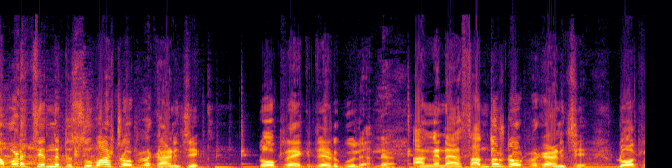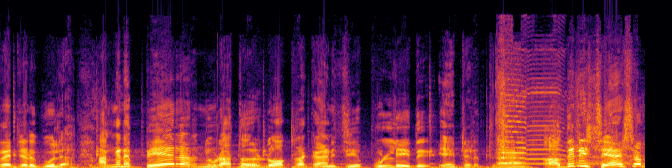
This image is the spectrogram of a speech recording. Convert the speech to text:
അവിടെ ചെന്നിട്ട് സുഭാഷ് ഡോക്ടറെ കാണിച്ച് ഡോക്ടറേറ്റ് എടുക്കൂല അങ്ങനെ സന്തോഷ് ഡോക്ടറെ കാണിച്ച് ഡോക്ടറെ എടുക്കൂല അങ്ങനെ പേരറിഞ്ഞൂടാത്ത ഒരു ഡോക്ടറെ കാണിച്ച് പുള്ളി ഇത് ഏറ്റെടുത്ത്. അതിനുശേഷം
